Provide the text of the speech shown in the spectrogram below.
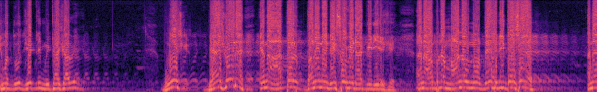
એમાં દૂધ જેટલી મીઠાશ આવે. ભૂસ, ભેંસ હોય ને, એના આતર ધણીને રેસોવીને આપી દે છે. અને આપણે માનવનો દેહ દીધો છે. અને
